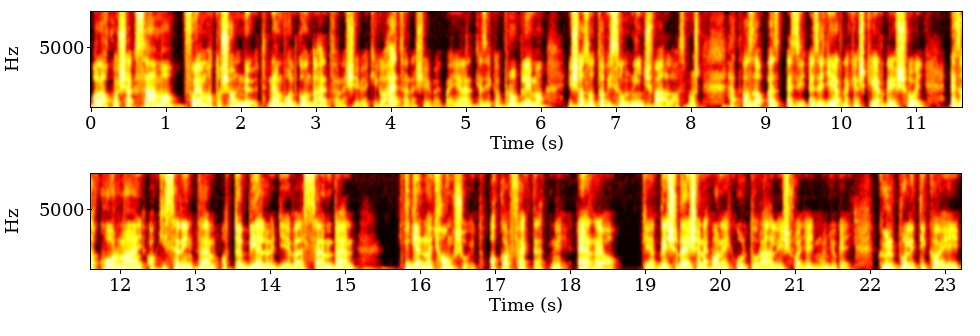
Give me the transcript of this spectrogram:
a lakosság száma folyamatosan nőtt. Nem volt gond a 70-es évekig. A 70-es években jelentkezik a probléma, és azóta viszont nincs válasz. Most hát az a, ez, ez, ez egy érdekes kérdés, hogy ez a kormány, aki szerintem a többi elődjével szemben igen nagy hangsúlyt akar fektetni erre a kérdésre, és ennek van egy kulturális, vagy egy mondjuk egy külpolitikai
